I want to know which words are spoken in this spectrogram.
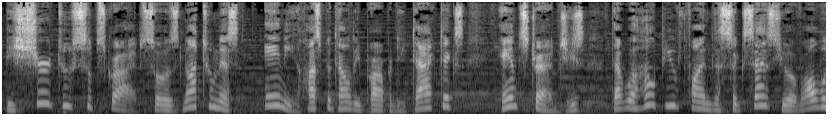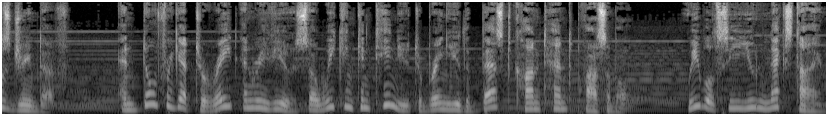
Be sure to subscribe so as not to miss any hospitality property tactics and strategies that will help you find the success you have always dreamed of. And don't forget to rate and review so we can continue to bring you the best content possible. We will see you next time,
